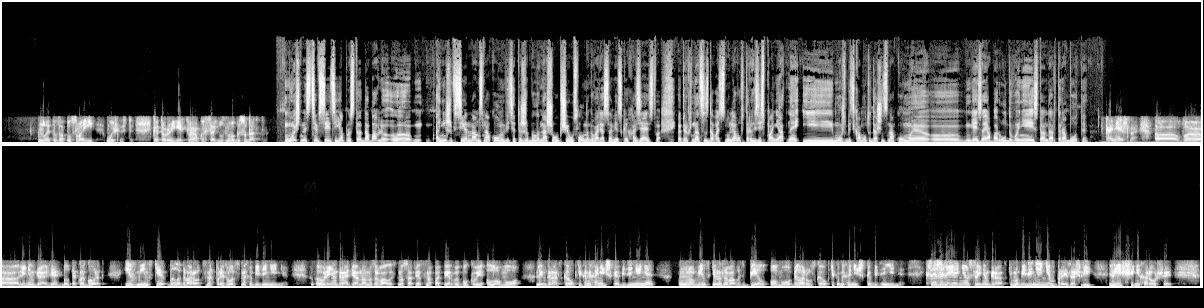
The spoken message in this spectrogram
но это зато свои мощности, которые есть в рамках союзного государства мощности все эти, я просто добавлю, э, они же все нам знакомы, ведь это же было наше общее, условно говоря, советское хозяйство. Во-первых, надо создавать с нуля, во-вторых, здесь понятное и, может быть, кому-то даже знакомое, э, я не знаю, оборудование и стандарты работы. Конечно. Э, в Ленинграде был такой город, и в Минске было два родственных производственных объединения. В Ленинграде оно называлось, ну, соответственно, по первой букве ЛОМО, Ленинградское оптико-механическое объединение. В Минске называлось БелОМО, Белорусское оптико-механическое объединение. К сожалению, с ленинградским объединением произошли вещи нехорошие.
